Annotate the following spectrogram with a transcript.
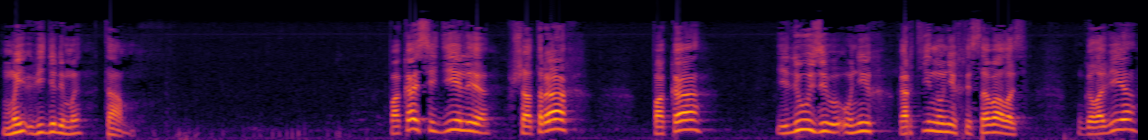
мы видели мы там. Пока сидели в шатрах, пока иллюзия у них, картина у них рисовалась в голове,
